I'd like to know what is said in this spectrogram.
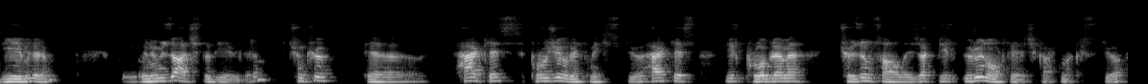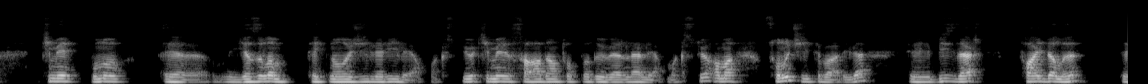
diyebilirim. Önümüzü açtı diyebilirim. Çünkü e, herkes proje üretmek istiyor. Herkes bir probleme çözüm sağlayacak bir ürün ortaya çıkartmak istiyor. Kimi bunu e, yazılım teknolojileriyle yapmak istiyor. Kimi sahadan topladığı verilerle yapmak istiyor. Ama sonuç itibariyle e, bizler faydalı e,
